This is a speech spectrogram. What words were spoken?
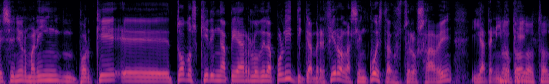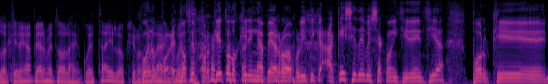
eh, señor Marín, por qué eh, todos quieren apearlo de la política? Me refiero a las encuestas, usted lo sabe y ha tenido no, que... todos, todos quieren apearme todas las encuestas y los que no Bueno, las pues, entonces, ¿por qué todos quieren apearlo a la política? ¿A qué se debe esa coincidencia? Porque,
